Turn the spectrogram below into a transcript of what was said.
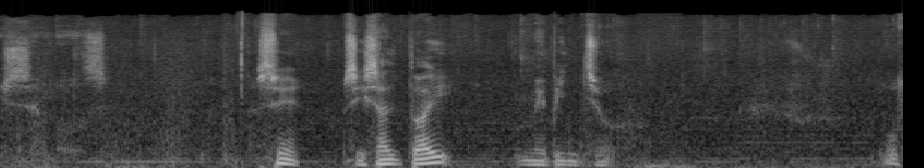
symbols. Sí, si salto ahí, me pincho. Uf.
